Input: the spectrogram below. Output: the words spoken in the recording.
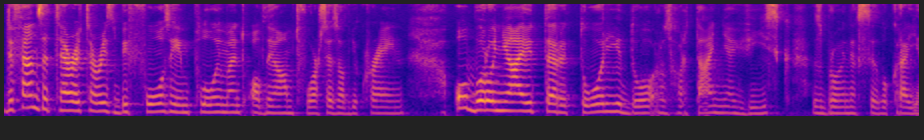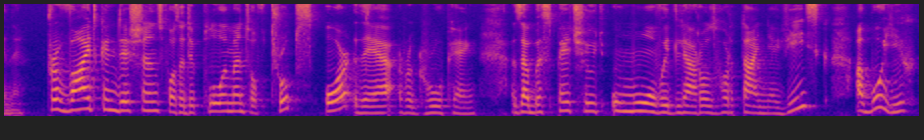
Defend the territories before the employment of the armed forces of Ukraine. Обороняють території до розгортання військ Збройних сил України. Provide conditions for the deployment of troops or their regrouping. Забезпечують умови для розгортання військ або їх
